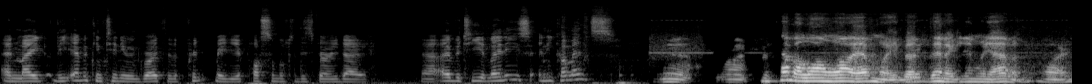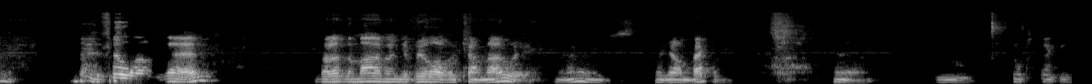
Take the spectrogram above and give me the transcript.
and made the ever continuing growth of the print media possible to this very day. Uh, over to you, ladies. Any comments? Yeah, right. We've come a long way, haven't we? But then again, we haven't. Like, you feel like that, but at the moment, you feel like we've come nowhere. You know? We're going backward. Yeah. Mm. Helps thinking.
